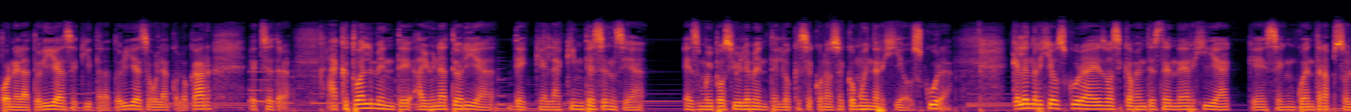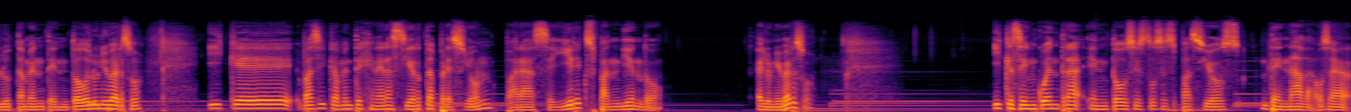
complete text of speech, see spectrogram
pone la teoría, se quita la teoría, se vuelve a colocar, etc. Actualmente hay una teoría de que la quinta esencia es muy posiblemente lo que se conoce como energía oscura. Que la energía oscura es básicamente esta energía que se encuentra absolutamente en todo el universo y que básicamente genera cierta presión para seguir expandiendo el universo y que se encuentra en todos estos espacios de nada, o sea,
